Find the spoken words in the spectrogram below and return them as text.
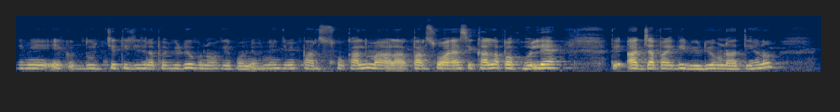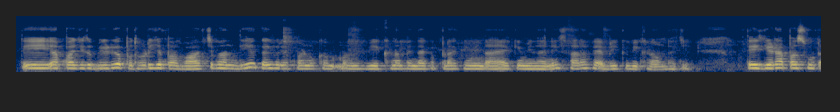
ਜਿਵੇਂ ਇੱਕ ਦੂਜੇ, ਤੀਜੇ ਦਿਨ ਆਪਾਂ ਵੀਡੀਓ ਬਣਾ ਕੇ ਪਾਉਂਦੇ ਹੁੰਦੇ ਹਾਂ, ਜਿਵੇਂ ਪਰਸੋਂ ਕੱਲ ਮਾਲ ਪਰਸੋਂ ਆਇਆ ਸੀ ਕੱਲ ਆਪਾਂ ਖੋਲਿਆ ਤੇ ਅੱਜ ਆਪਾਂ ਇਹਦੀ ਵੀਡੀਓ ਬਣਾਤੀ, ਹਨਾ? ਤੇ ਆਪਾਂ ਜਦੋਂ ਵੀਡੀਓ ਆਪਾਂ ਥੋੜੀ ਜਿਹੀ ਆਪਾਂ ਬਾਅਦ ਚ ਬਣਦੀ ਹੈ, ਕਈ ਵਾਰੀ ਆਪਾਂ ਨੂੰ ਕੰਮ ਵੇਖਣਾ ਪੈਂਦਾ ਕੱਪੜਾ ਕਿਵੇਂ ਦਾ ਆਇਆ ਕਿਵੇਂ ਦਾ ਨਹੀਂ, ਸਾਰਾ ਫੈਬਰਿਕ ਵੇਖਣਾ ਹੁੰਦਾ ਜੀ। ਤੇ ਜਿਹੜਾ ਆਪਾਂ ਸੂਟ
